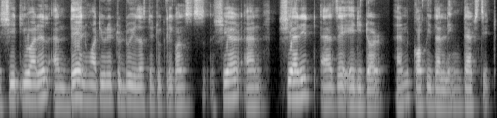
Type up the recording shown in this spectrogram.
sheet url and then what you need to do you just need to click on share and share it as a editor and copy the link. That's it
